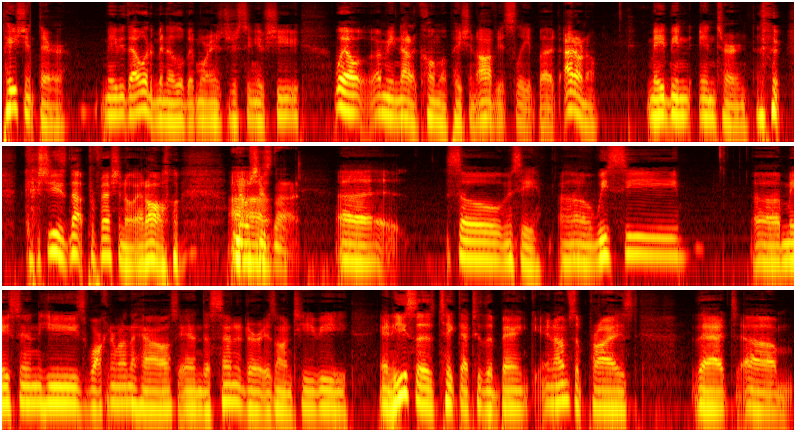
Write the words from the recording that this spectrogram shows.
patient there. Maybe that would have been a little bit more interesting if she. Well, I mean, not a coma patient, obviously, but I don't know. Maybe an intern because she's not professional at all. no, Uh, she's not. uh, so let me see. Uh, we see uh, Mason. He's walking around the house, and the senator is on TV, and he says, "Take that to the bank." And I'm surprised that um,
